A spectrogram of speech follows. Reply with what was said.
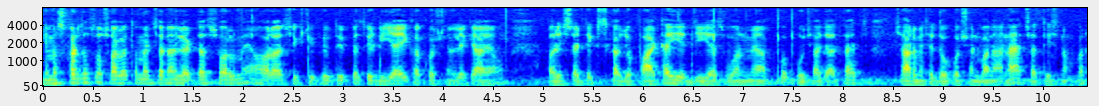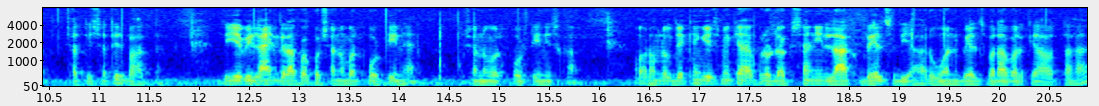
नमस्कार दोस्तों, स्वागत है मेरे चैनल लेटेस्ट सॉल्व में और आज सिक्सटी फिफ्थ यूपीएससी डी का क्वेश्चन लेके आया हूँ और स्टैटिक्स का जो पार्ट है, ये जी एस वन में आपको पूछा जाता है। चार में से दो क्वेश्चन बनाना है, छत्तीस नंबर, छत्तीस छत्तीस, बहत्तर। तो ये भी लाइन ग्राफ का क्वेश्चन नंबर फोर्टीन है क्वेश्चन नंबर फोर्टीन इसका। और हम लोग देखेंगे इसमें क्या है प्रोडक्शन इन लाख बेल्स दिया है वन बेल्स बराबर क्या होता है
